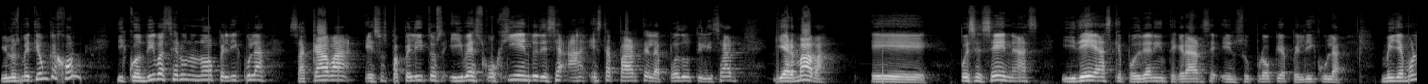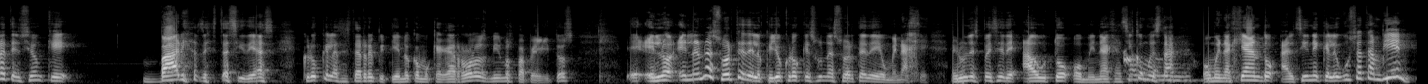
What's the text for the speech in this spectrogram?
y los metía a un cajón. Y cuando iba a hacer una nueva película, sacaba esos papelitos, iba escogiendo y decía, ah, esta parte la puedo utilizar. Y armaba, eh, pues, escenas, ideas que podrían integrarse en su propia película. Me llamó la atención que varias de estas ideas creo que las está repitiendo, como que agarró los mismos papelitos, eh, en, en, una suerte de lo que yo creo que es una suerte de homenaje, en una especie de auto-homenaje, así como está homenajeando al cine que le gusta también.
